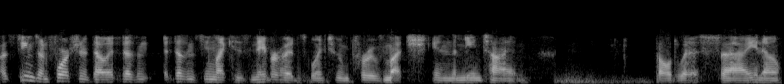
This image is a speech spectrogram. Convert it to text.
it seems unfortunate though. It doesn't it doesn't seem like his neighborhood is going to improve much in the meantime. Filled with uh, you know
